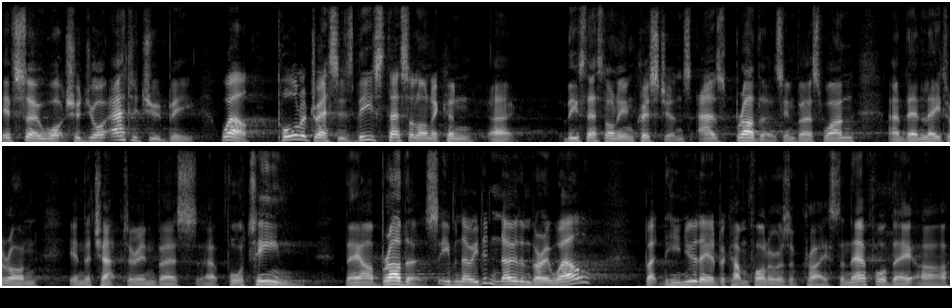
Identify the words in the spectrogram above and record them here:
If so, what should your attitude be? Well, Paul addresses these Thessalonican, uh, these Thessalonian Christians as brothers in verse 1, and then later on in the chapter in verse uh, 14. They are brothers, even though he didn't know them very well, but he knew they had become followers of Christ, and therefore they are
